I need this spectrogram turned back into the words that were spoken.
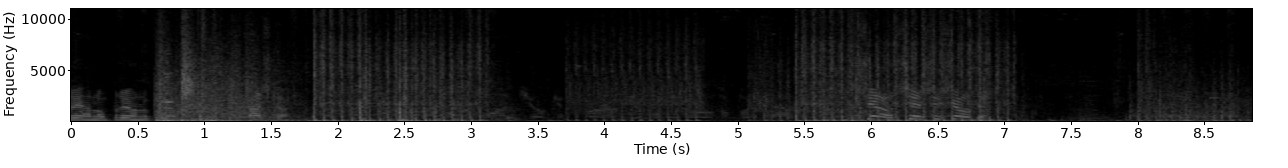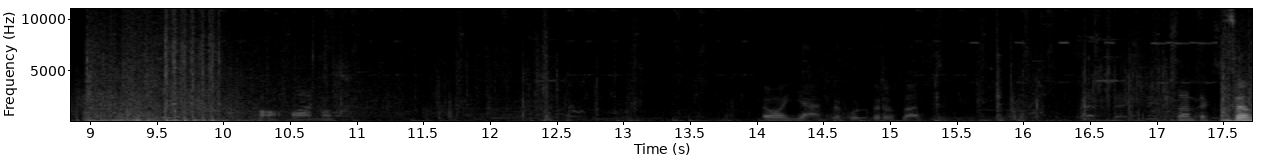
Пригнув, пригнув, пригнув. Тачка. Ще, ще, ще, ще один. Piruzas? Сентекс. Це... О,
